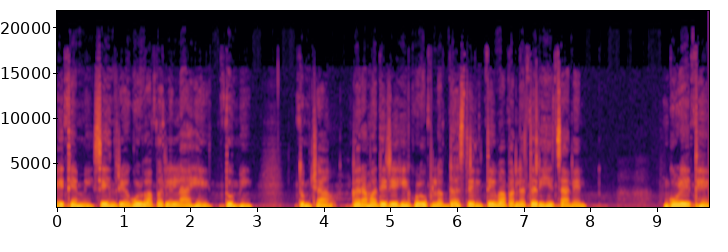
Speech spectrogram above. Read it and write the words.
येथे मी सेंद्रिय गूळ वापरलेला आहे. तुम्ही तुमच्या घरामध्ये जेही गूळ उपलब्ध असतील ते वापरलं तरीही चालेल. गूळ येथे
